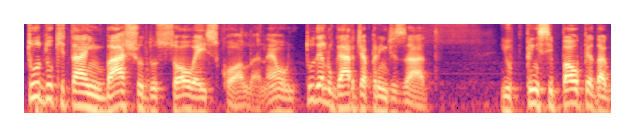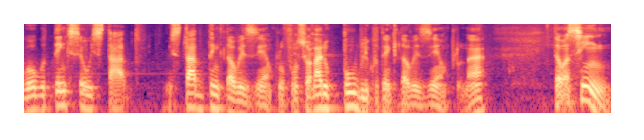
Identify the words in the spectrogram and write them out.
tudo que está embaixo do sol é escola, né? Tudo é lugar de aprendizado. E o principal pedagogo tem que ser o Estado. O Estado tem que dar o exemplo, o funcionário público tem que dar o exemplo, né? Então, assim,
